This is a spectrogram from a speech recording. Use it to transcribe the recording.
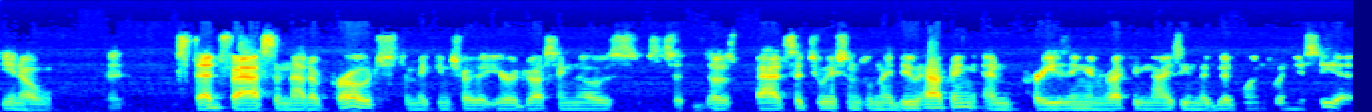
you know, steadfast in that approach to making sure that you're addressing those those bad situations when they do happen and praising and recognizing the good ones when you see it.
